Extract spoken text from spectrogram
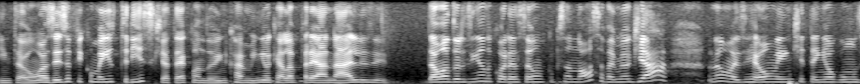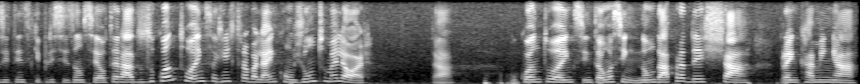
Então, às vezes eu fico meio triste até quando eu encaminho aquela pré-análise dá uma dorzinha no coração, fica pensando, nossa, vai me odiar. Não, mas realmente tem alguns itens que precisam ser alterados. O quanto antes a gente trabalhar em conjunto, melhor. Tá? O quanto antes. Então, assim, não dá para deixar para encaminhar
